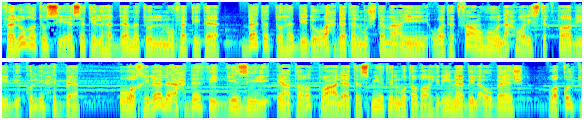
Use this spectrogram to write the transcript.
فلغة السياسة الهدامة المفتتة باتت تهدد وحدة المجتمع وتدفعه نحو الاستقطاب بكل حدة. وخلال أحداث جيزي اعترضت على تسمية المتظاهرين بالأوباش وقلت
